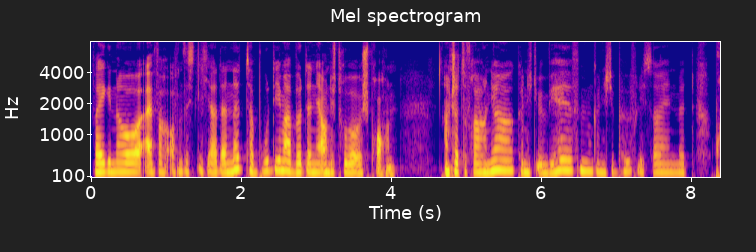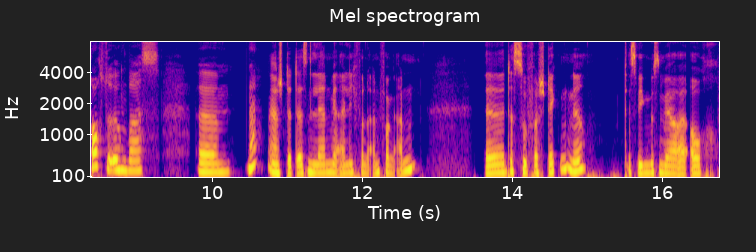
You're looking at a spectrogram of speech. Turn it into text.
Weil genau einfach offensichtlich ja dann, ne, Tabuthema wird dann ja auch nicht drüber gesprochen. Anstatt zu fragen, ja, kann ich dir irgendwie helfen? Kann ich dir behilflich sein mit, brauchst du irgendwas? Ähm, ne? Ja, stattdessen lernen wir eigentlich von Anfang an, äh, das zu verstecken, ne? Deswegen müssen wir auch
